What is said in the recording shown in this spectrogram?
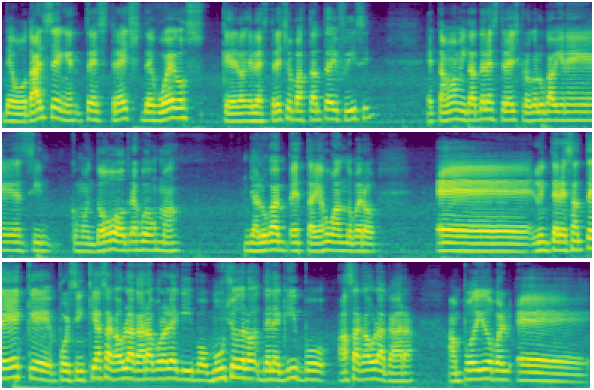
de botarse en este stretch de juegos. Que el stretch es bastante difícil. Estamos a mitad del stretch. Creo que Lucas viene sin, como en dos o tres juegos más. Ya Lucas estaría jugando, pero eh, lo interesante es que Porzinski ha sacado la cara por el equipo. Mucho de del equipo ha sacado la cara. Han podido eh,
